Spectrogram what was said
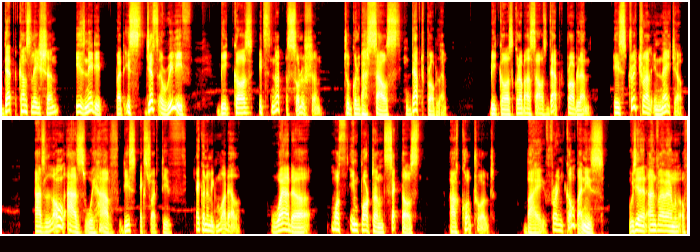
debt cancellation is needed, but it's just a relief because it's not a solution to global south debt problem because global south debt problem is structural in nature as long as we have this extractive economic model where the most important sectors are controlled by foreign companies within an environment of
